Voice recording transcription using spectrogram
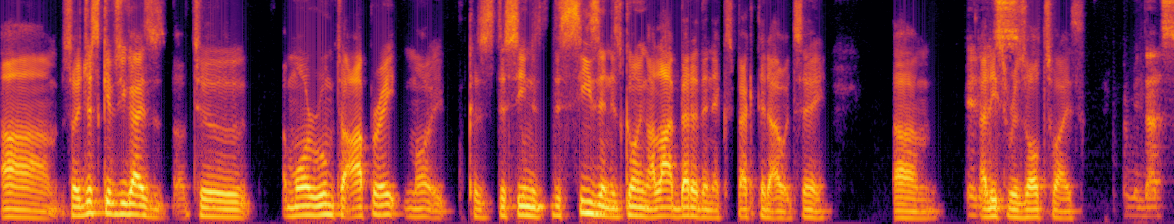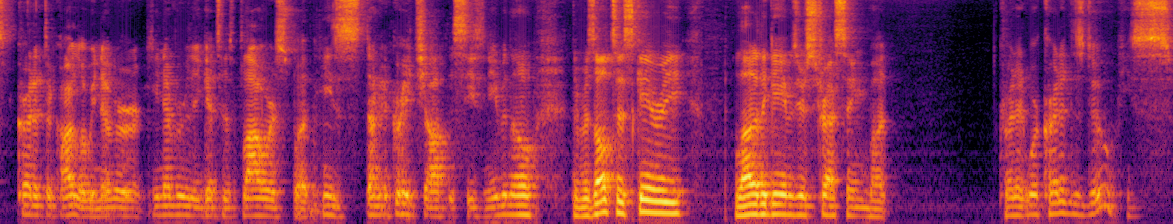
um so it just gives you guys to more room to operate more because this scene this season is going a lot better than expected i would say um it at is. least results wise I mean, that's credit to Carlo. We never he never really gets his flowers, but he's done a great job this season. Even though the results are scary, a lot of the games you're stressing, but credit where credit is due. He's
